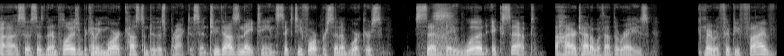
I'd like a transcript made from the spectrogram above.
Uh, so it says their employees are becoming more accustomed to this practice. In 2018, 64% of workers said they would accept a higher title without the raise, compared with 55%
